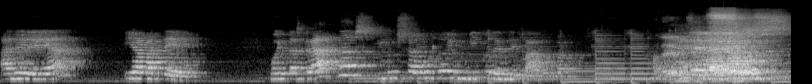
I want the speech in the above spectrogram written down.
a Nerea e a Mateo. Moitas grazas e un saúdo e un bico dende Padova. Adeu.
